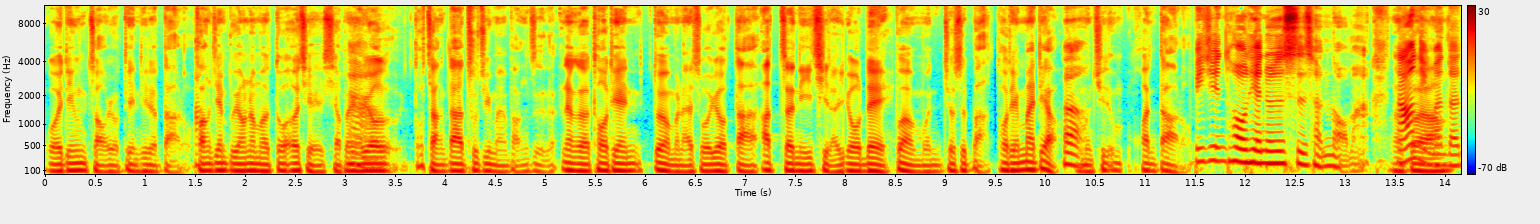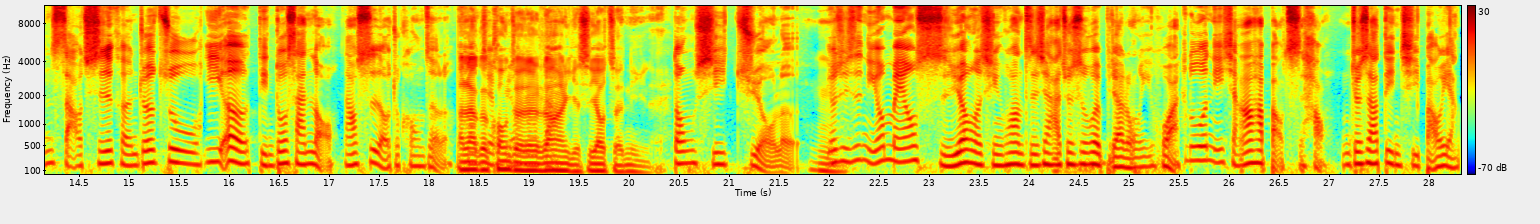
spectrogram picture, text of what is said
我一定找有电梯的大楼，房间不用那么多，而且小朋友又都长大出去买房子了，那个透天对我们来说又大啊，整理起来又累，不然我们就是把透天卖掉，我们去换大楼。毕竟透天就是四。四层楼嘛，然后你们人少，其实可能就住一二，顶多三楼，然后四楼就空着了。啊，那个空着的当然也是要整理的。东西久了，尤其是你又没有使用的情况之下，它就是会比较容易坏。如果你想要它保持好，你就是要定期保养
